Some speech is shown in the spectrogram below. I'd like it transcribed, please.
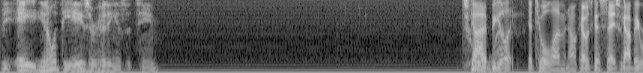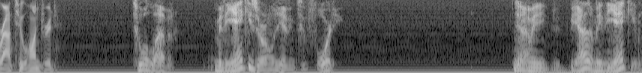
The A, you know what the A's are hitting as a team? It's got to be like a 211. Okay, I was going to say it's got to be around 200. 211. I mean, the Yankees are only hitting 240. Yeah, I mean, yeah, I mean, the Yankee.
